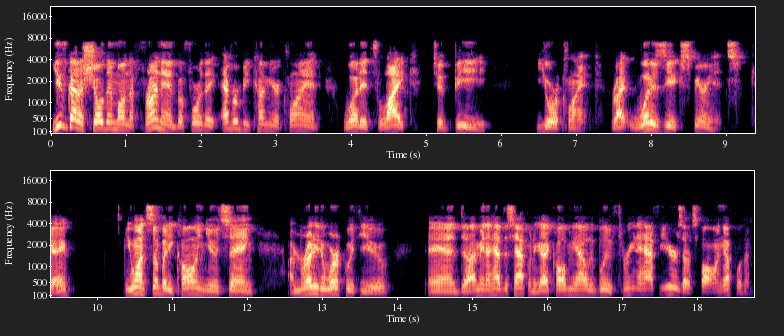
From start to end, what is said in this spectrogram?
You've got to show them on the front end before they ever become your client what it's like to be your client, right? What is the experience? Okay. You want somebody calling you and saying, I'm ready to work with you. And uh, I mean, I had this happen. A guy called me out of the blue. Three and a half years I was following up with him.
